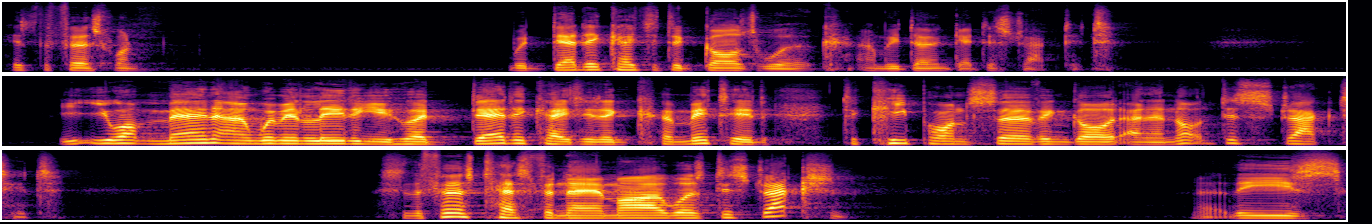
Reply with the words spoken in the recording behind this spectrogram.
Here's the first one we're dedicated to God's work and we don't get distracted. You want men and women leading you who are dedicated and committed to keep on serving God and are not distracted. So, the first test for Nehemiah was distraction. Uh, these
